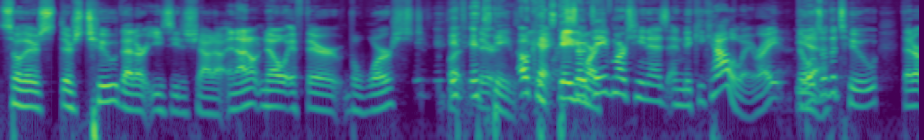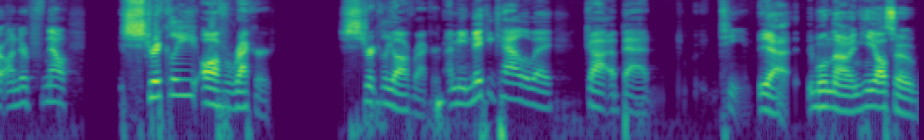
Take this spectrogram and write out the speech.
So there's there's two that are easy to shout out, and I don't know if they're the worst. but it's- it's Dave. Okay, It's Davey so Mart- Dave Martinez and Mickey Callaway, right? Those Yeah. are the two that are under. Now, strictly off record. Strictly off record. I mean, Mickey Callaway got a bad team. Yeah, well, no, and he also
